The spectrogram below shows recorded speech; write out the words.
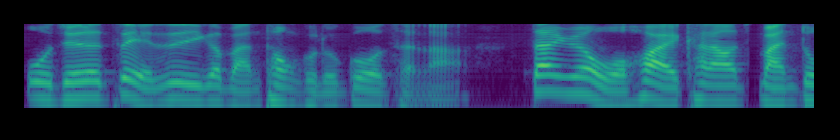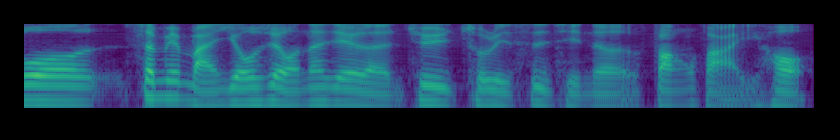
我觉得这也是一个蛮痛苦的过程啦。但因为我后来看到蛮多身边蛮优秀的那些人去处理事情的方法以后，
